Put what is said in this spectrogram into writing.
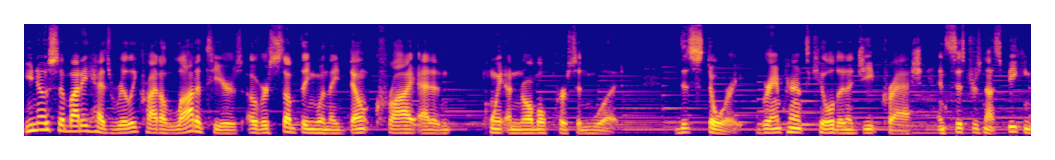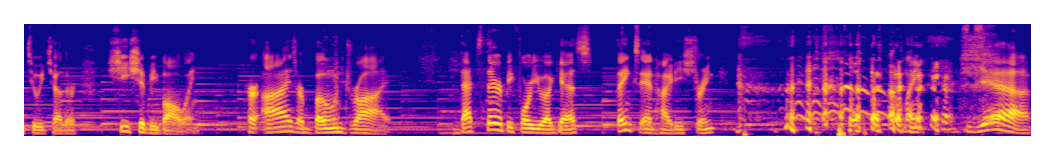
"You know, somebody has really cried a lot of tears over something when they don't cry at a point a normal person would." This story, grandparents killed in a Jeep crash and sisters not speaking to each other, she should be bawling. Her eyes are bone dry. That's therapy for you, I guess. Thanks, Aunt Heidi Shrink. I'm like, yeah.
